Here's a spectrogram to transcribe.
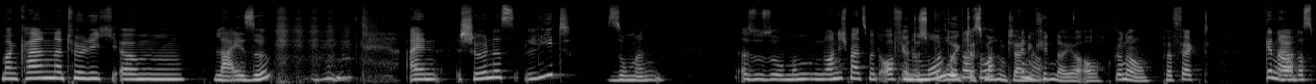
Man kann natürlich ähm, leise ein schönes Lied summen also so noch nicht mal mit offenem ja, das Mund. Beruhigt, oder das machen kleine genau. Kinder ja auch. Genau, perfekt. Genau, ja. das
